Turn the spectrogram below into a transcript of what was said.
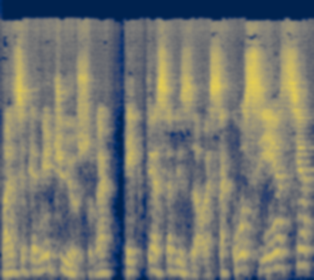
basicamente isso, né? Tem que ter essa visão, essa consciência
